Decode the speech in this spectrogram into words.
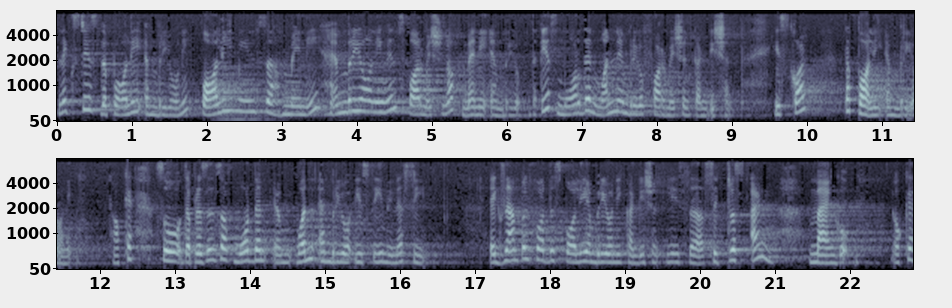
Next is the polyembryony. Poly means uh, many, embryony means formation of many embryo that is more than one embryo formation condition is called the polyembryony. Okay. So, the presence of more than one embryo is seen in a seed. Example for this polyembryonic condition is uh, citrus and mango. Okay.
